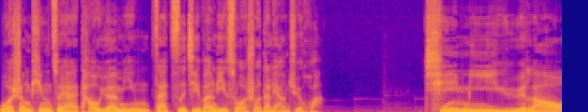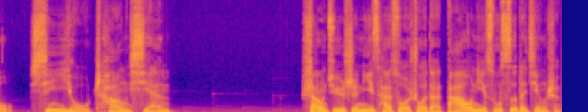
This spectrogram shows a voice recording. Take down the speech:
我生平最爱陶渊明在字迹文里所说的两句话：“勤迷于劳，心有常闲。”上句是尼采所说的达奥尼苏斯的精神。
